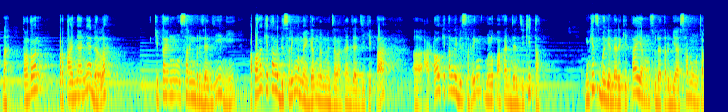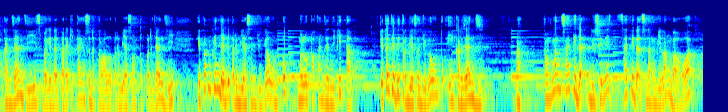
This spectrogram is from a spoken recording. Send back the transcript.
Nah, teman-teman, pertanyaannya adalah kita yang sering berjanji ini, apakah kita lebih sering memegang dan menjalankan janji kita, eh, atau kita lebih sering melupakan janji kita? Mungkin sebagian dari kita yang sudah terbiasa mengucapkan janji, sebagian daripada kita yang sudah terlalu terbiasa untuk berjanji, kita mungkin jadi terbiasa juga untuk melupakan janji kita. Kita jadi terbiasa juga untuk ingkar janji. Nah, teman-teman, saya tidak di sini saya tidak sedang bilang bahwa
